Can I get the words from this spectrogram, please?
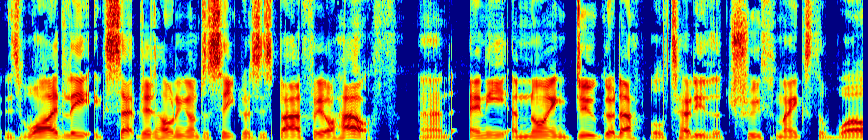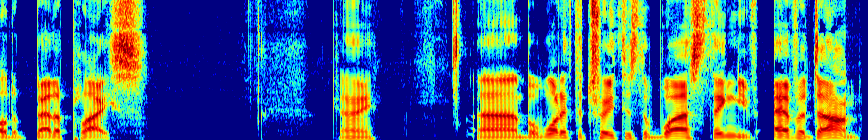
It is widely accepted holding on to secrets is bad for your health, and any annoying do gooder will tell you the truth makes the world a better place. Okay. Uh, but what if the truth is the worst thing you've ever done?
